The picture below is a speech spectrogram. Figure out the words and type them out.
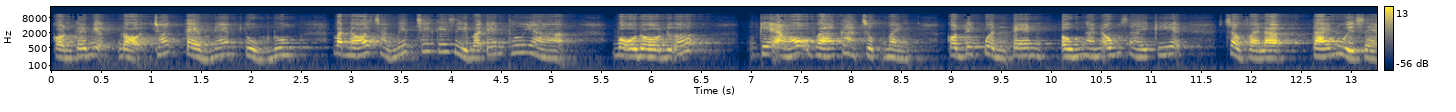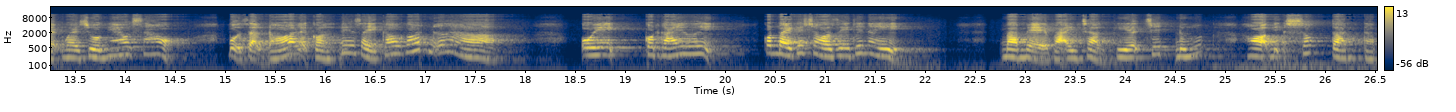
Còn cái miệng đỏ chót tèm nem tủm nuông, mặt nó chẳng biết chết cái gì mà đen thui à. Bộ đồ nữa, cái áo vá cả chục mảnh, còn cái quần đen, ống ngắn ống dài kia, chẳng phải là cái nủi rẻ ngoài chuồng heo sao? Bộ dạng đó lại còn đi giày cao gót nữa hả Ôi, con gái ơi, con bày cái trò gì thế này? Bà mẹ và anh chàng kia chết đứng, họ bị sốc toàn tập.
